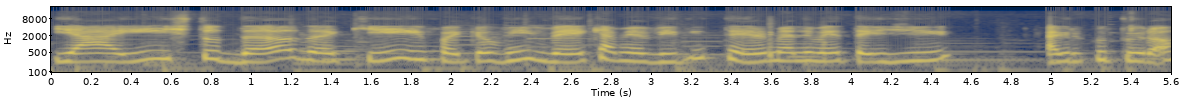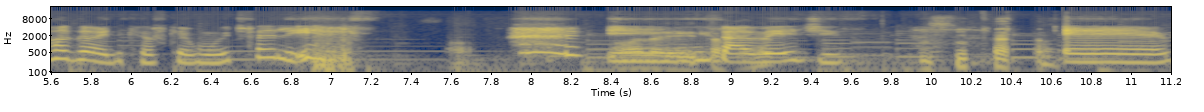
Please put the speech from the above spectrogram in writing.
E aí, estudando aqui, foi que eu vim ver que a minha vida inteira me alimentei de agricultura orgânica. Eu fiquei muito feliz. e aí, tá saber vendo? disso. é,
